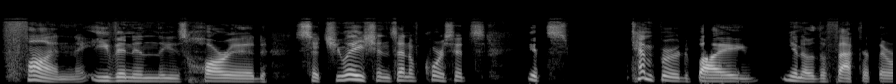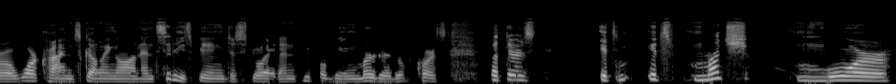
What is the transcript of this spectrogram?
fun even in these horrid situations and of course it's it's tempered by you know the fact that there are war crimes going on and cities being destroyed and people being murdered of course but there's it's it's much more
